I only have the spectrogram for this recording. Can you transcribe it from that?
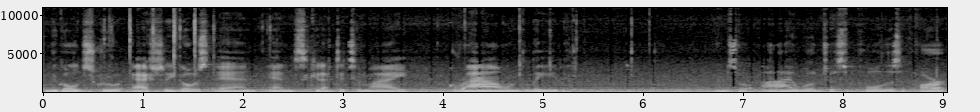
and the gold screw actually goes in and it's connected to my ground lead and so I will just pull this apart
